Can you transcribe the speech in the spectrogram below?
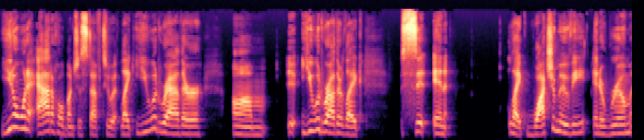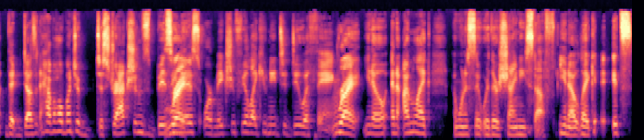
you don't want to add a whole bunch of stuff to it. Like you would rather, um, you would rather like sit in like watch a movie in a room that doesn't have a whole bunch of distractions, busyness, or makes you feel like you need to do a thing. right. You know, and I'm like, I want to sit where there's shiny stuff. You know, like it's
